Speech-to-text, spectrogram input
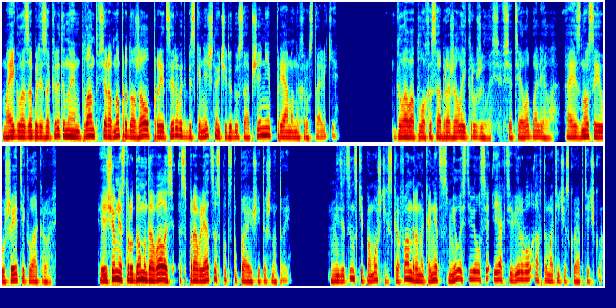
Мои глаза были закрыты, но имплант все равно продолжал проецировать бесконечную череду сообщений прямо на хрусталике. Голова плохо соображала и кружилась, все тело болело, а из носа и ушей текла кровь. Еще мне с трудом удавалось справляться с подступающей тошнотой. Медицинский помощник скафандра наконец смилостивился и активировал автоматическую аптечку.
